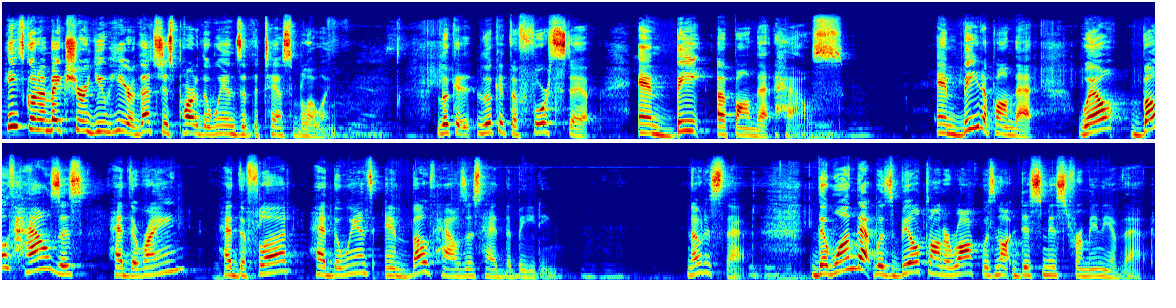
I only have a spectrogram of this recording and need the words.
He's going to make sure you hear. That's just part of the winds of the test blowing. Look at look at the fourth step and beat upon that house. And beat upon that. Well, both houses had the rain, had the flood, had the winds, and both houses had the beating. Notice that. The one that was built on a rock was not dismissed from any of that.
